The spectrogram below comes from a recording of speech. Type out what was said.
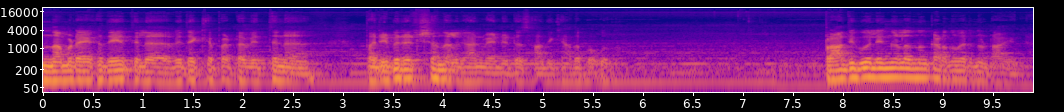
നമ്മുടെ ഹൃദയത്തിൽ വിതയ്ക്കപ്പെട്ട വിത്തിന് പരിപരക്ഷ നൽകാൻ വേണ്ടിയിട്ട് സാധിക്കാതെ പോകുന്നു. പ്രാതികൂല്യങ്ങളൊന്നും കടന്നു വരുന്നുണ്ടാകില്ല.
